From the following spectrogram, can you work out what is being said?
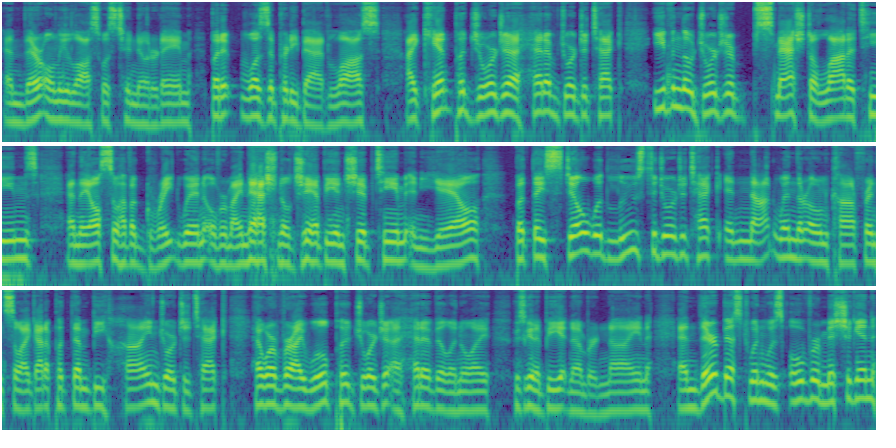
and their only loss was to Notre Dame, but it was a pretty bad loss. I can't put Georgia ahead of Georgia Tech, even though Georgia smashed a lot of teams, and they also have a great win over my national championship team in Yale but they still would lose to Georgia Tech and not win their own conference. So I got to put them behind Georgia Tech. However, I will put Georgia ahead of Illinois, who's going to be at number nine. And their best win was over Michigan.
